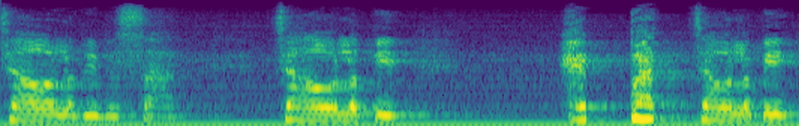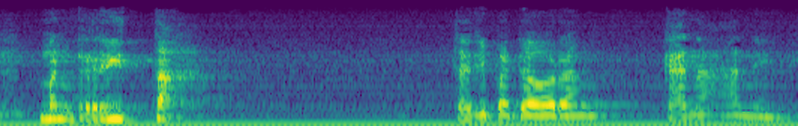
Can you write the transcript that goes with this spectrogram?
jauh lebih besar, jauh lebih hebat, jauh lebih menderita daripada orang Kanaan ini.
